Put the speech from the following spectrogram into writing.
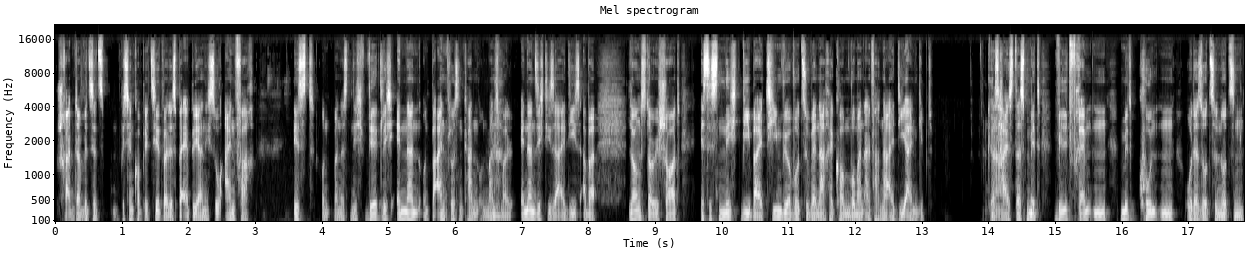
schreibt. Da wird es jetzt ein bisschen kompliziert, weil das bei Apple ja nicht so einfach ist und man es nicht wirklich ändern und beeinflussen kann und manchmal ändern sich diese IDs, aber long story short, es ist nicht wie bei TeamViewer, wozu wir nachher kommen, wo man einfach eine ID eingibt. Das Genau. heißt, das mit Wildfremden, mit Kunden oder so zu nutzen,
